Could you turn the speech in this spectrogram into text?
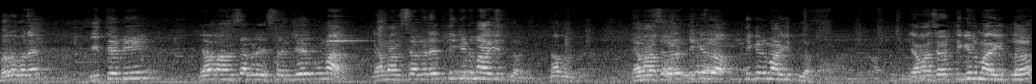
बरोबर आहे? इथे मी या माणसाकडे संजय कुमार या माणसाकडे तिकीट मागितलं. दाखव. या माणसाकडे तिकीट तिकीट मागितलं. या माणसाकडे तिकीट मागितलं.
